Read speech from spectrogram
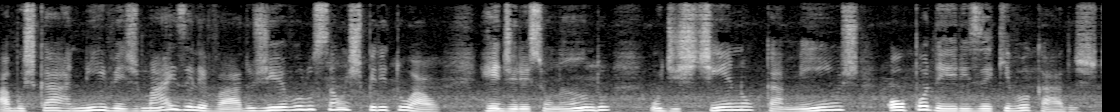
a buscar níveis mais elevados de evolução espiritual, redirecionando o destino, caminhos ou poderes equivocados.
